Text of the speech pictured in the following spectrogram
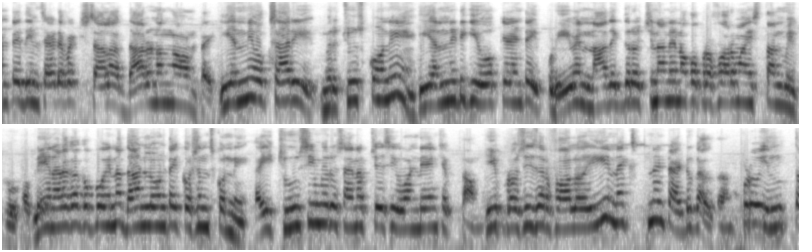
అంటే దీని సైడ్ ఎఫెక్ట్స్ చాలా దారుణంగా ఉంటాయి. ఇవన్నీ ఒకసారి మీరు చూసుకొని ఈ అన్నిటికీ ఓకే అంటే ఇప్పుడు ఈవెన్ నా దగ్గర వచ్చినా నేను ఒక ప్రొఫార్మా ఇస్తాను మీకు. నేను అడగకపోయినా దాంట్లో ఉంటాయి క్వశ్చన్స్ కొన్ని. అవి చూసి మీరు సైన్ అప్ చేసి ఇవ్వండి అని చెప్తాం. ఈ ప్రొసీజర్ ఫాలో అయ్యి నెక్స్ట్ నేను టాటూకి వెళ్తాను. ఇప్పుడు ఇంత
